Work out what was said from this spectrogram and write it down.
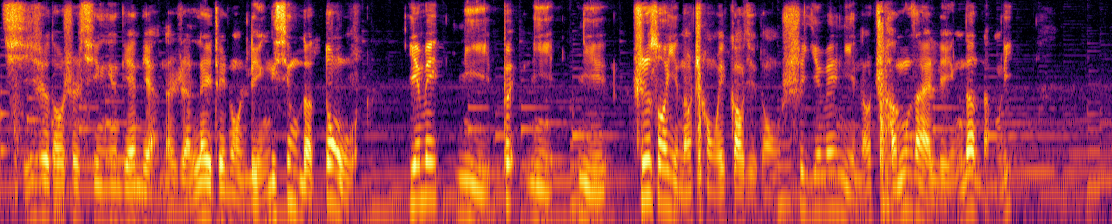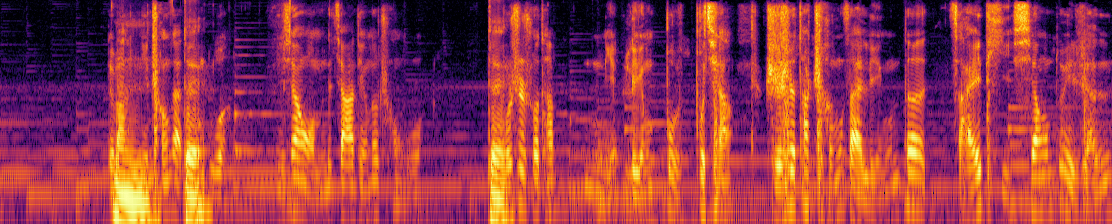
其实都是星星点点的人类这种灵性的动物。因为你被你你之所以能成为高级动物，是因为你能承载灵的能力，对吧？你承载更多。你像我们的家庭的宠物，对，不是说它。灵灵不不强，只是它承载灵的载体相对人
